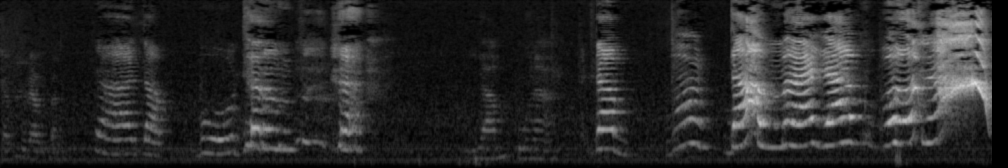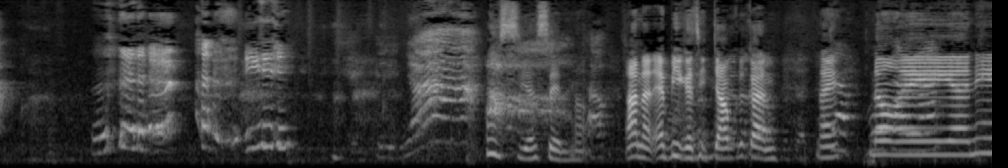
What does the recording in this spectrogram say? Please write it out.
จับปูดำปะจับปูดำดำปูนาดำปูดำแม่ดำปูนาเสียเซนเนาะอ่านั่นแอบบี้กับสิจับคือกันไหนน้อยนี่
